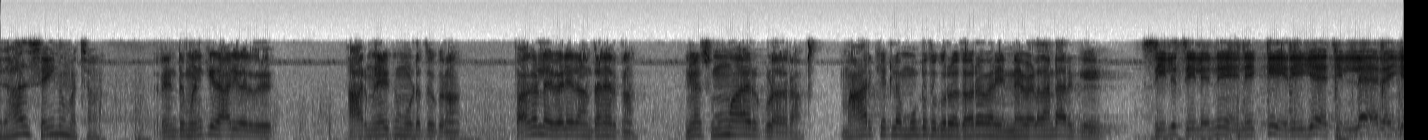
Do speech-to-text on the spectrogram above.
ஏதாவது செய்யணும் மச்சான். ரெண்டு மணிக்கு ராடி வருது. ஆறு மணி வரைக்கும் மூட்டை தூக்குறோம் பகல்ல வேலையில தானே இருக்கோம் இனிமே சும்மா இருக்க கூடாதுடா மார்க்கெட்ல மூட்டை தூக்குறத தவிர வேற என்ன வேலை தான்டா இருக்கு? சிலு சிலுன்னு நிக்கிறிய சில்லறைய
